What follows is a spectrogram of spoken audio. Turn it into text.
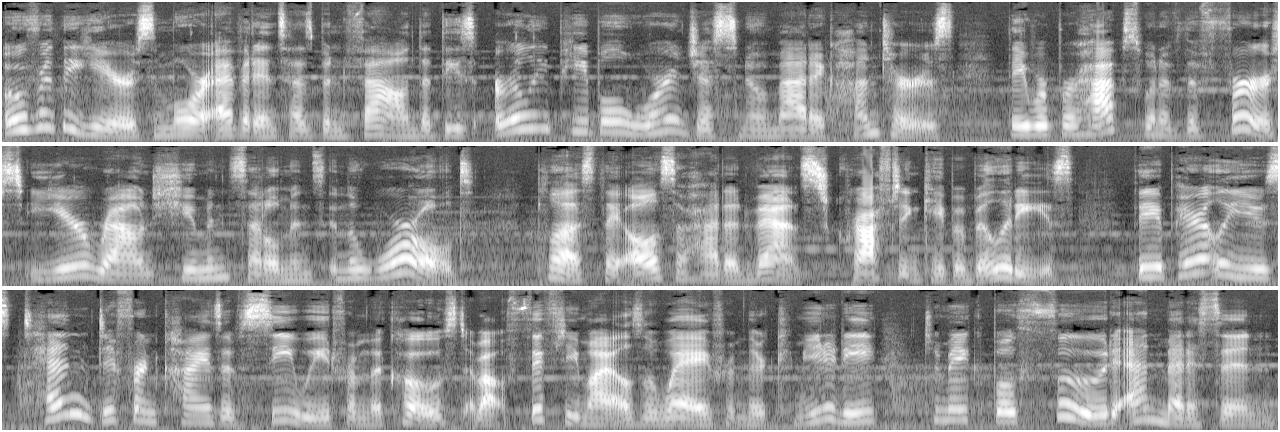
Over the years, more evidence has been found that these early people weren't just nomadic hunters, they were perhaps one of the first year round human settlements in the world. Plus, they also had advanced crafting capabilities. They apparently used 10 different kinds of seaweed from the coast, about 50 miles away from their community, to make both food and medicine.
